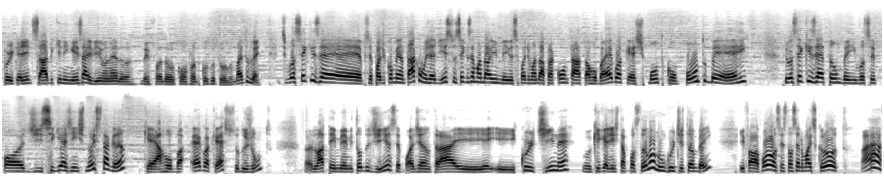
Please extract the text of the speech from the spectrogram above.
Porque a gente sabe que ninguém sai vivo, né? Do, do, do confronto com o Cthulhu. Mas tudo bem. Se você quiser, você pode comentar, como eu já disse. Se você quiser mandar um e-mail, você pode mandar para contato.eguacast.com.br. Se você quiser também, você pode seguir a gente no Instagram, que é EguaCast, tudo junto. Lá tem meme todo dia, você pode entrar e, e curtir, né? O que, que a gente tá postando, ou não curtir também. E falar, pô, vocês estão sendo mais escroto. Ah,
